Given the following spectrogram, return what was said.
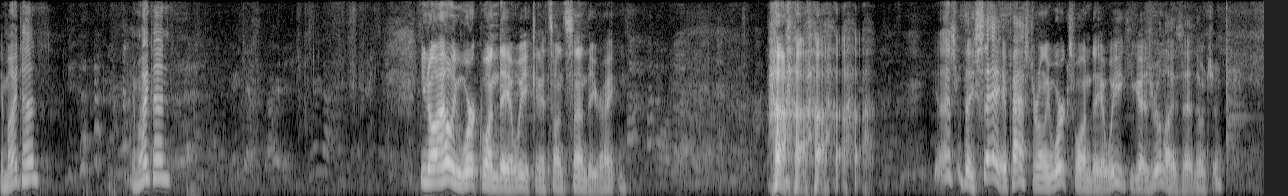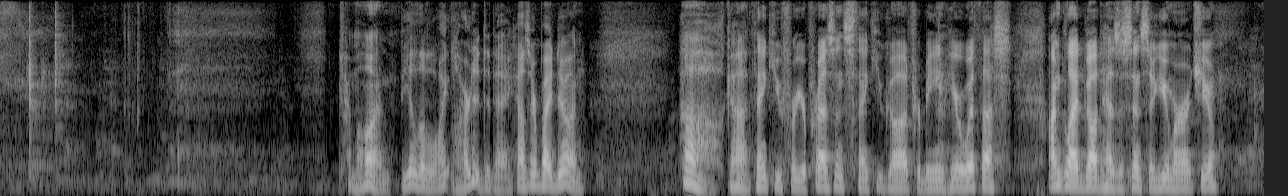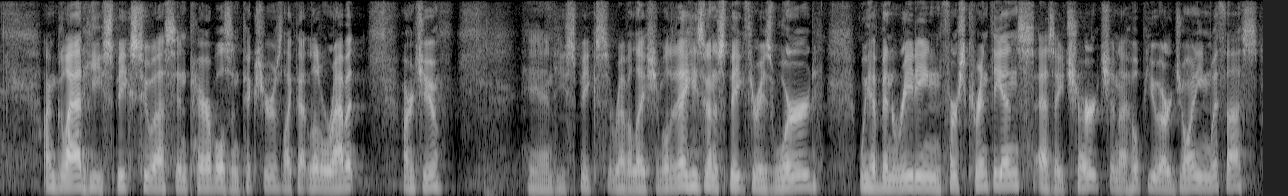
Am I done? Am I done? You know, I only work one day a week, and it's on Sunday, right? that's what they say. A pastor only works one day a week. You guys realize that, don't you? Come on, be a little lighthearted today. How's everybody doing? Oh, God, thank you for your presence. Thank you, God, for being here with us. I'm glad God has a sense of humor, aren't you? I'm glad He speaks to us in parables and pictures like that little rabbit, aren't you? And He speaks revelation. Well, today He's going to speak through His Word. We have been reading First Corinthians as a church, and I hope you are joining with us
